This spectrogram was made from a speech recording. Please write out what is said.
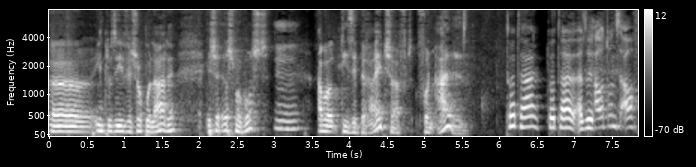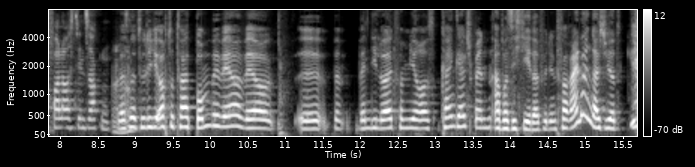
äh, inklusive Schokolade, ist ja erstmal wurscht. Aber diese Bereitschaft von allen, Total, total. Also haut uns auch voll aus den Socken. was natürlich auch total Bombe wäre, wäre, äh, wenn- die Leute von mir aus kein Geld spenden, aber sich jeder für den Verein engagiert. Ja,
